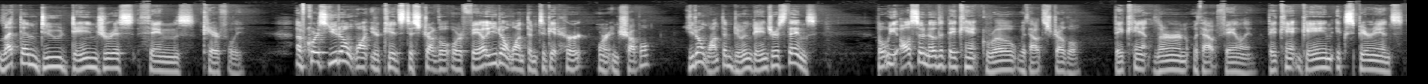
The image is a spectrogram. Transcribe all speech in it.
Let them do dangerous things carefully. Of course, you don't want your kids to struggle or fail. You don't want them to get hurt or in trouble. You don't want them doing dangerous things. But we also know that they can't grow without struggle. They can't learn without failing. They can't gain experience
